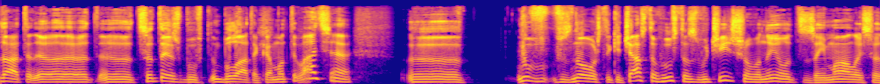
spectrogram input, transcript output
да, е, е, це теж був, була така мотивація. Е, Ну, знову ж таки, часто густо звучить, що вони от займалися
